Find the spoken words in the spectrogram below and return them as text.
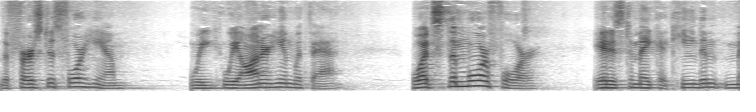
The first is for Him. We, we honor Him with that. What's the more for? It is to make a kingdom,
